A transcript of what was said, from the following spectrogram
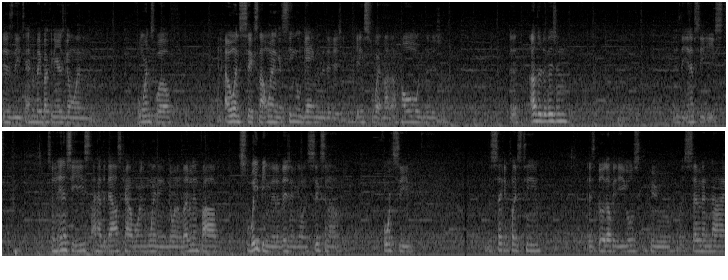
is the Tampa Bay Buccaneers going 4 and 12 and 0 and 6, not winning a single game in the division, getting swept by the whole division. The other division is the NFC East. So in the NFC East, I had the Dallas Cowboys winning, going 11 and 5, sweeping the division, going 6 and 0, fourth seed. The second place team is Philadelphia Eagles, who was 7 and 9,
